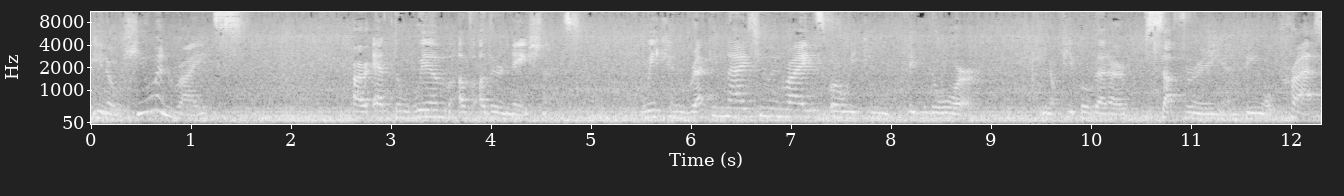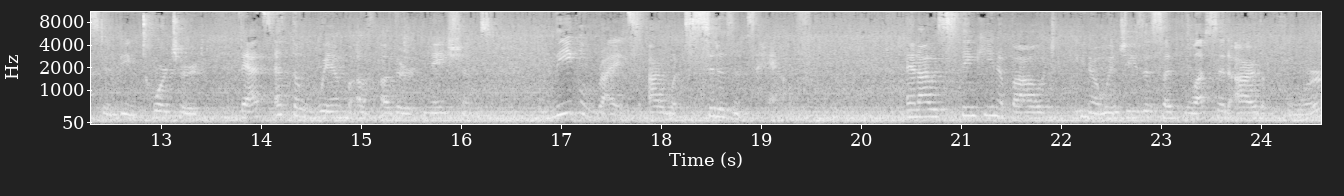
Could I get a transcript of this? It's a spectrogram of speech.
you know, human rights are at the whim of other nations. We can recognize human rights or we can ignore, you know, people that are suffering and being oppressed and being tortured. That's at the whim of other nations. Legal rights are what citizens have. And I was thinking about, you know, when Jesus said, Blessed are the poor,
